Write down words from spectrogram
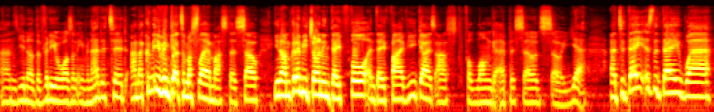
and you know the video wasn't even edited and I couldn't even get to my Slayer Master so you know I'm going to be joining day 4 and day 5. You guys asked for longer episodes so yeah. And today is the day where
